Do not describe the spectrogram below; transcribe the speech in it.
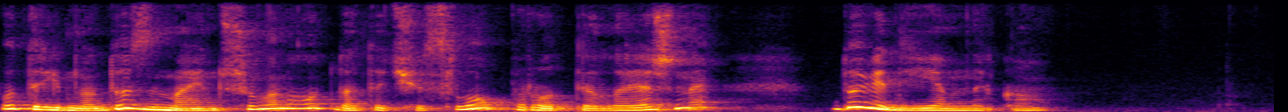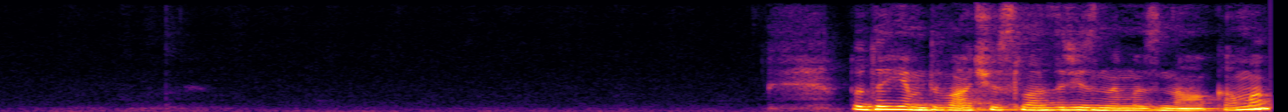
потрібно до зменшуваного додати число протилежне до від'ємника. Додаємо два числа з різними знаками.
